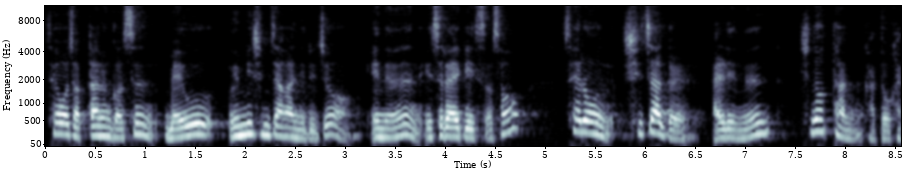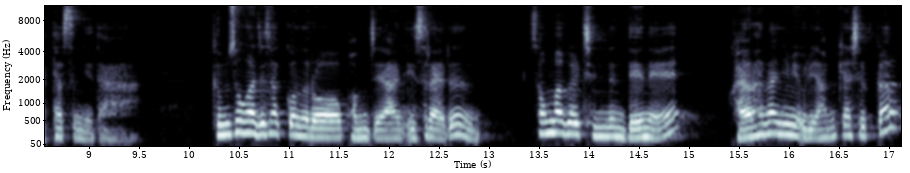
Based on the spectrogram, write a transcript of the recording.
세워졌다는 것은 매우 의미심장한 일이죠. 이는 이스라엘에게 있어서 새로운 시작을 알리는 신호탄과도 같았습니다. 금송아지 사건으로 범죄한 이스라엘은 성막을 짓는 내내 과연 하나님이 우리와 함께 하실까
